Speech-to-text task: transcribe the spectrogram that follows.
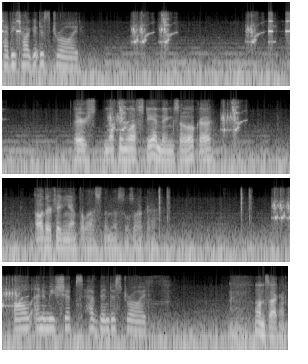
Heavy target destroyed. There's nothing left standing, so okay. Oh, they're taking out the last of the missiles, okay. All enemy ships have been destroyed. One second.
